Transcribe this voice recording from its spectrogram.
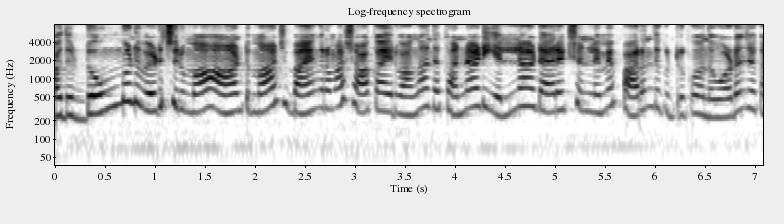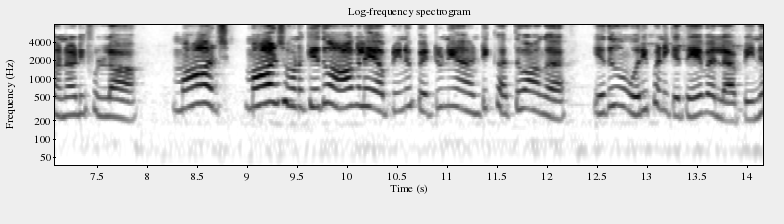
அது டொம்முன்னு வெடிச்சிருமா? ஆண்ட் மார்ச் பயங்கரமாக ஷாக் ஆயிடுவாங்க அந்த கண்ணாடி எல்லா டைரெக்ஷன்லையுமே பறந்துக்கிட்டு இருக்கும். அந்த உடஞ்ச கண்ணாடி ஃபுல்லாக மார்ச் மார்ச் உனக்கு எதுவும் ஆகலை அப்படின்னு பெட்டுனியா ஆண்டி கத்துவாங்க. எதுவும் ஒரி பண்ணிக்க தேவையில்லை அப்படின்னு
